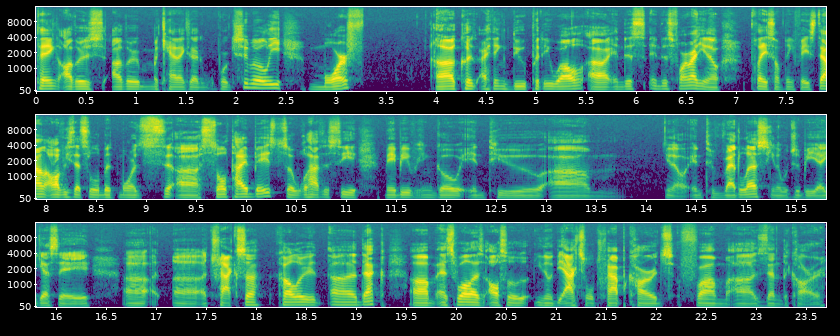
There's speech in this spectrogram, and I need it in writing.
playing others other mechanics that work similarly, morph. Uh, could I think do pretty well uh, in this in this format? You know, play something face down. Obviously, that's a little bit more uh, Sultai based, so we'll have to see. Maybe we can go into um, you know into redless, you know, which would be I guess a uh, uh, a Traxa color uh, deck, um, as well as also you know the actual trap cards from uh, Zendikar.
